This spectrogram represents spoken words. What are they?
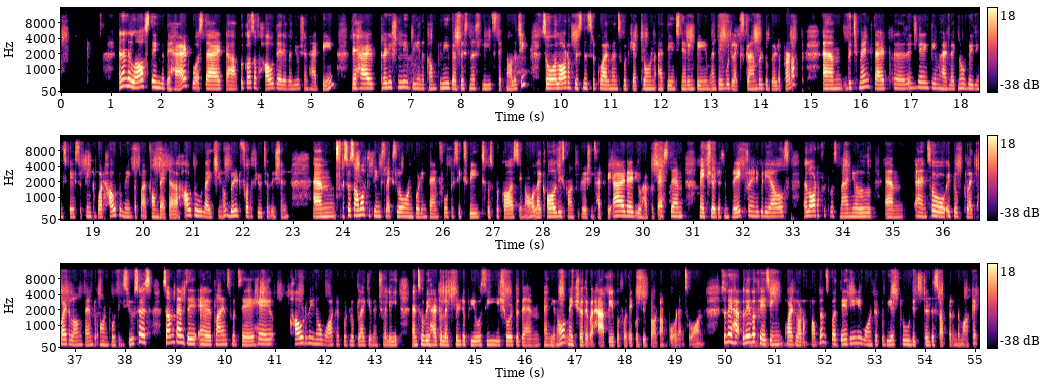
And then the last thing that they had was that uh, because of how their evolution had been, they had traditionally been a company where business leads technology. So a lot of business requirements would get thrown at the engineering team and they would like scramble to build a product, um, which meant that uh, the engineering team had like no breathing space to think about how to make the platform better, how to like, you know, build for the future vision. Um, so some of the things like slow onboarding time, four to six weeks, was because you know like all these configurations had to be added. You have to test them, make sure it doesn't break for anybody else. A lot of it was manual. Um, and so it took like quite a long time to onboard these users. Sometimes the uh, clients would say hey how do we know what it would look like eventually? And so we had to like build a poc show it to them and you know make sure they were happy before they could be brought on board and so on. So they have they were facing quite a lot of problems but they really wanted to be a true digital disruptor in the market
